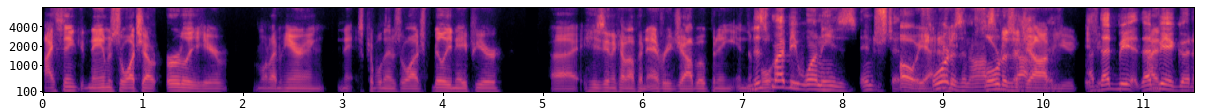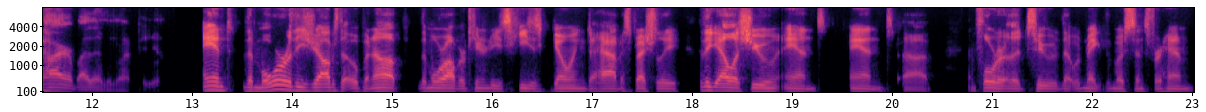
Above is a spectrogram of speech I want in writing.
I think names to watch out early here. From what I'm hearing, a couple names to watch. Billy Napier. Uh, he's going to come up in every job opening in the. This mo- might be one he's interested. in. oh yeah, no, Florida's he- an awesome Florida's job. a job. man. You Uh, that'd be that'd I- be a good hire by them in my opinion. and the more of these jobs that open up, the more opportunities he's going to have. Especially, I think LSU and and uh, and Florida are the two that would make the most sense for him,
